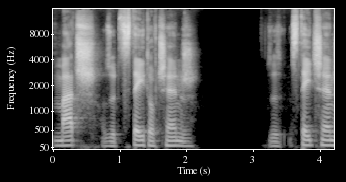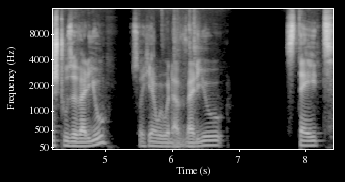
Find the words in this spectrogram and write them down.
match the state of change, the state change to the value. So here we would have value, state,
